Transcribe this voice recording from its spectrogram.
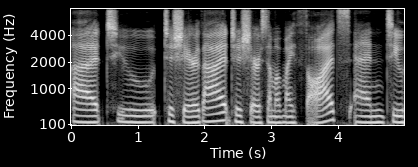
uh, to to share that, to share some of my thoughts, and to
